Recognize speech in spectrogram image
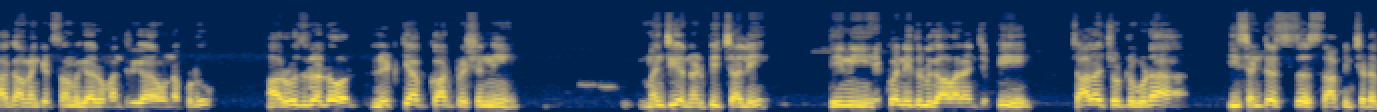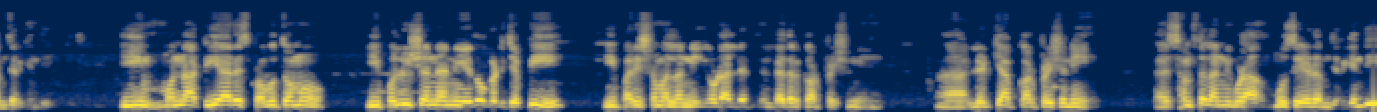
కాకా వెంకటస్వామి గారు మంత్రిగా ఉన్నప్పుడు ఆ రోజులలో లెడ్ క్యాప్ కార్పొరేషన్ని మంచిగా నడిపించాలి దీన్ని ఎక్కువ నిధులు కావాలని చెప్పి చాలా చోట్ల కూడా ఈ సెంటర్స్ స్థాపించడం జరిగింది. ఈ మొన్న టిఆర్ఎస్ ప్రభుత్వము ఈ పొల్యూషన్ అని ఏదో ఒకటి చెప్పి ఈ పరిశ్రమలన్నీ కూడా లెదర్ కార్పొరేషన్ లెడ్ క్యాప్ కార్పొరేషన్ సంస్థలన్నీ కూడా మూసేయడం జరిగింది.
